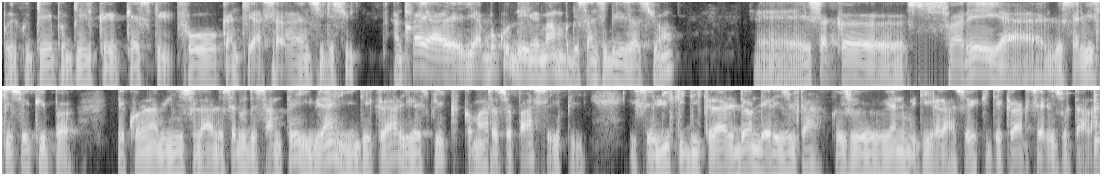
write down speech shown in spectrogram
pour écouter, pour dire que qu'est-ce qu'il faut quand il y a ça, ainsi de suite. En tout cas, il y a, beaucoup de membres de sensibilisation. Et chaque euh, soirée, il y a le service qui s'occupe des coronavirus, là, le service de santé, il vient, il déclare, il explique comment ça se passe, et puis c'est lui qui déclare, donne des résultats que je viens de me dire là, c'est lui qui déclare ces résultats-là.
